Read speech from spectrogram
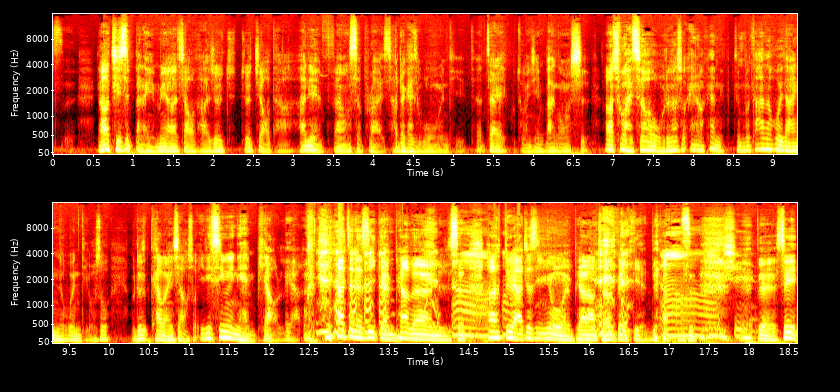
子。然后其实本来也没有要叫他，就就叫他，他也非常 surprise，他就开始问问题。他在重新办公室，然后出来之后，我就跟他说：“哎，我看你怎么他都回答你的问题。”我说：“我就开玩笑说，一定是因为你很漂亮，因为她真的是一个很漂亮的女生。”他说：“对啊，就是因为我很漂亮才会被点这样子。”是，对，所以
